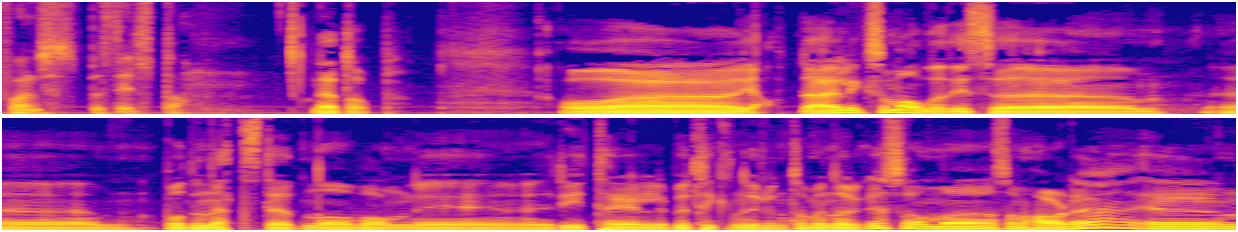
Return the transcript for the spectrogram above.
forhåndsbestilt, da. Nettopp. Og øh, ja, det er liksom alle disse eh, både nettstedene og vanlige retail-butikkene rundt om i Norge som, øh, som har det. Eh,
